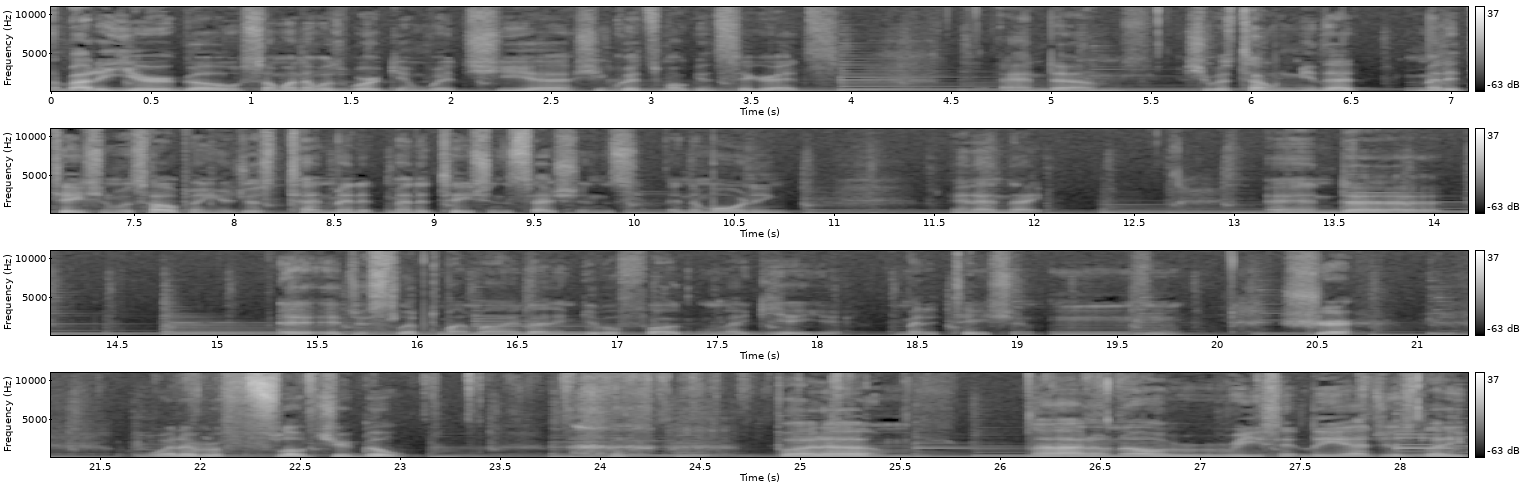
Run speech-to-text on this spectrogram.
About a year ago, someone I was working with, she uh, she quit smoking cigarettes, and um, she was telling me that meditation was helping her. Just 10 minute meditation sessions in the morning and at night. And uh, it, it, just slipped my mind. I didn't give a fuck. I'm like, yeah, yeah, meditation. Mm-hmm. Sure. Whatever floats your goat. but um, nah, I don't know. Recently, I just like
